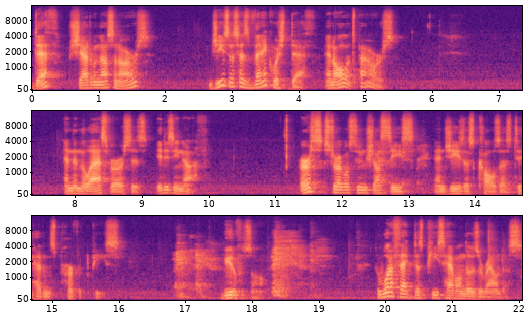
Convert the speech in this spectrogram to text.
Death shadowing us and ours, Jesus has vanquished death and all its powers. And then the last verse is It is enough. Earth's struggle soon shall cease, and Jesus calls us to heaven's perfect peace. Beautiful song. So, what effect does peace have on those around us?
